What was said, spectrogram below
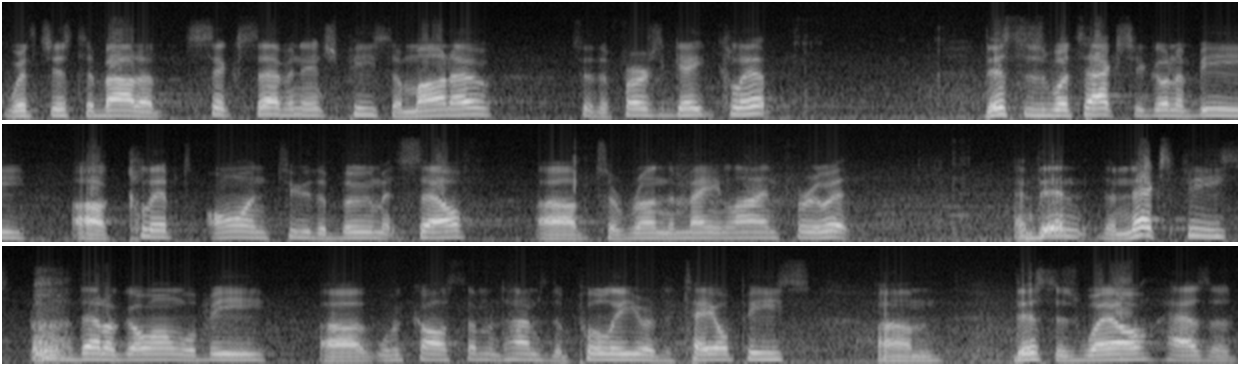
with just about a six, seven inch piece of mono to the first gate clip. This is what's actually going to be uh, clipped onto the boom itself uh, to run the main line through it. And then the next piece that'll go on will be uh, we call sometimes the pulley or the tail piece. Um, this as well has a,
